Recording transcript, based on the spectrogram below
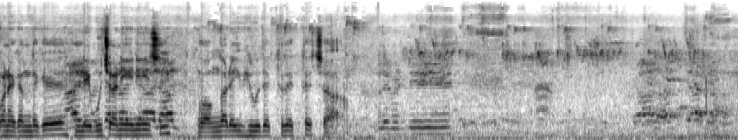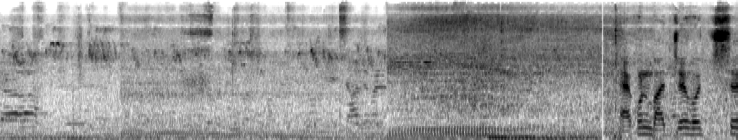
এখন এখান থেকে লেবু চা নিয়ে নিয়েছি। গঙ্গার এই ভিউ দেখতে দেখতে চা। এখন বাজছে হচ্ছে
